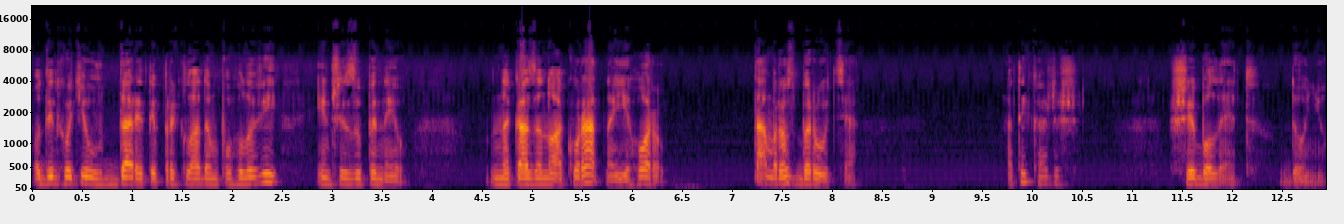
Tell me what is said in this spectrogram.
Один хотів вдарити прикладом по голові, інший зупинив. Наказано акуратно, Єгоров. Там розберуться. А ти кажеш, Шиболет, доню.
